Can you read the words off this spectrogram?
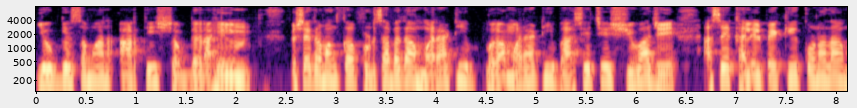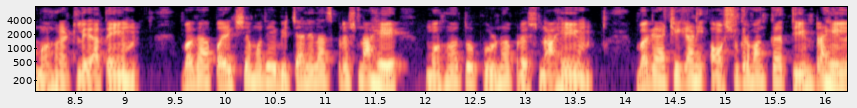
योग्य समान आर्थी शब्द राहील. दुसऱ्या क्रमांक पुढचा बघा. मराठी बघा. मराठी भाषेचे शिवाजी असे खालीलपैकी कोणाला म्हटले जाते? बघा परीक्षेमध्ये विचारलेलाच प्रश्न आहे. महत्त्वपूर्ण प्रश्न आहे. बघा या ठिकाणी ऑप्शन क्रमांक तीन राहील.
